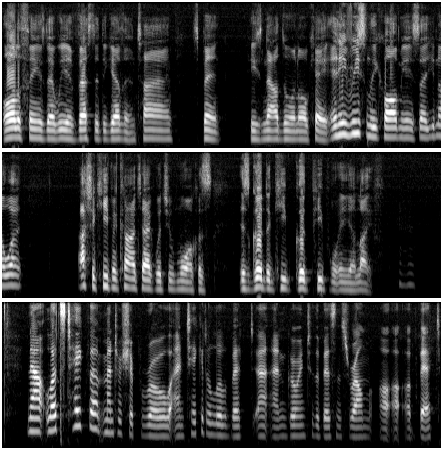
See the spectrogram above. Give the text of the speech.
all the things that we invested together in time, spent, he's now doing okay. And he recently called me and said, you know what? I should keep in contact with you more because it's good to keep good people in your life. Mm-hmm. Now, let's take the mentorship role and take it a little bit uh, and go into the business realm a, a bit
